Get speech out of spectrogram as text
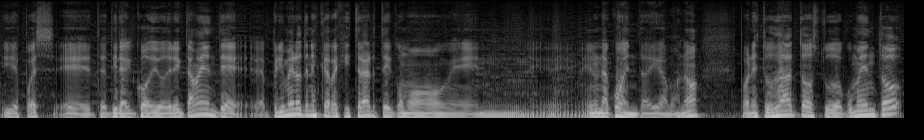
y después eh, te tira el código directamente. Primero tenés que registrarte como en, una cuenta, digamos, ¿no? Pones tus datos, tu documento,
